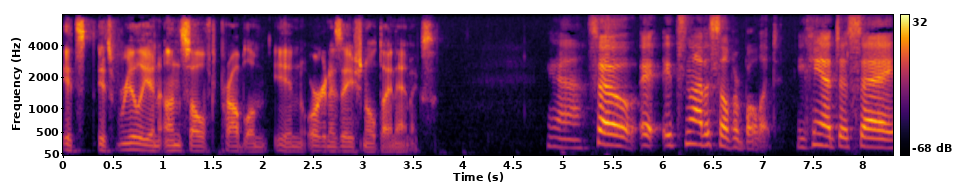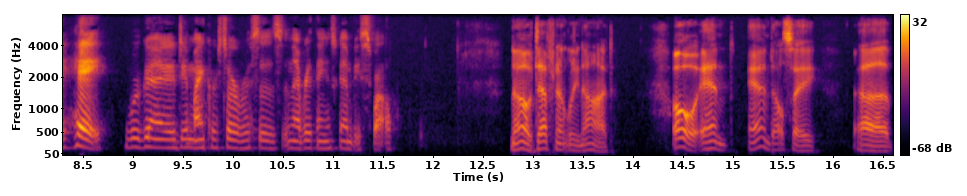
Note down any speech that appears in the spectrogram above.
it's it's really an unsolved problem in organizational dynamics yeah. So it, it's not a silver bullet. You can't just say hey we're going to do microservices and everything's going to be swell. No definitely not. Oh, and and I'll say, uh,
